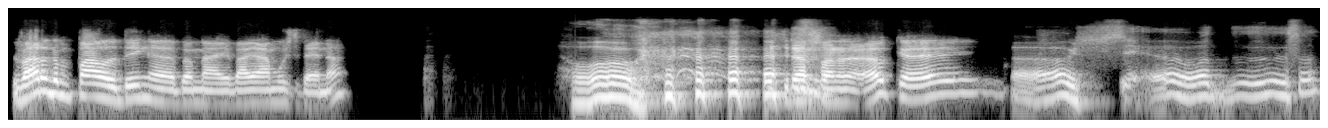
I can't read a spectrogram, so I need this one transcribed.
Waren er bepaalde dingen bij mij waar jij moest wennen? Oh. dat je dacht van, eh, oké. Oh shit, oh, wat is dat?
